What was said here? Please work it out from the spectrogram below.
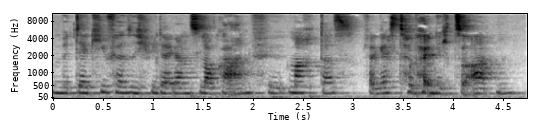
damit der Kiefer sich wieder ganz locker anfühlt. Macht das. Vergesst dabei nicht zu atmen.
